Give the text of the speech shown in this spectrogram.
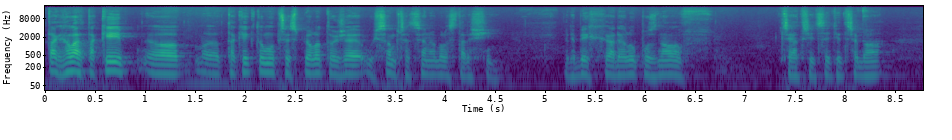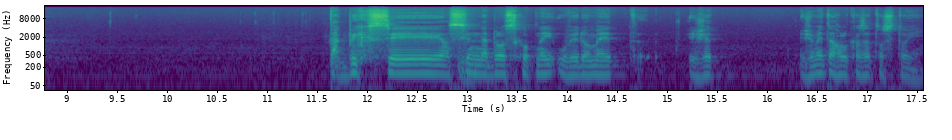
Tak hele, taky, uh, taky k tomu přispělo to, že už jsem přece nebyl starší. Kdybych Adelu poznal v 33 třeba, tak bych si asi nebyl schopný uvědomit, že, že mi ta holka za to stojí.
